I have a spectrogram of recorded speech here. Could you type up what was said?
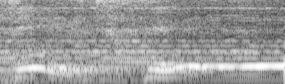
Fröhlich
